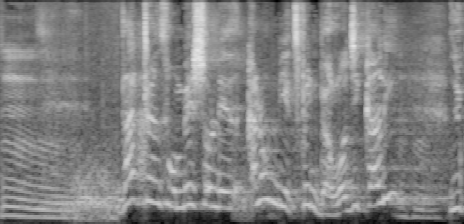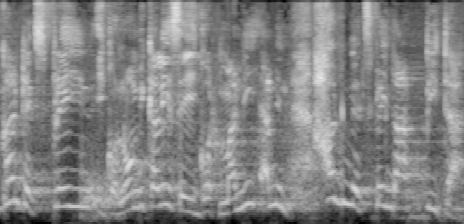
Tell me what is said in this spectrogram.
that transformation is, cannot be explained biologically. Mm-hmm. You can't explain economically, say he got money. I mean, how do you explain that, Peter?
